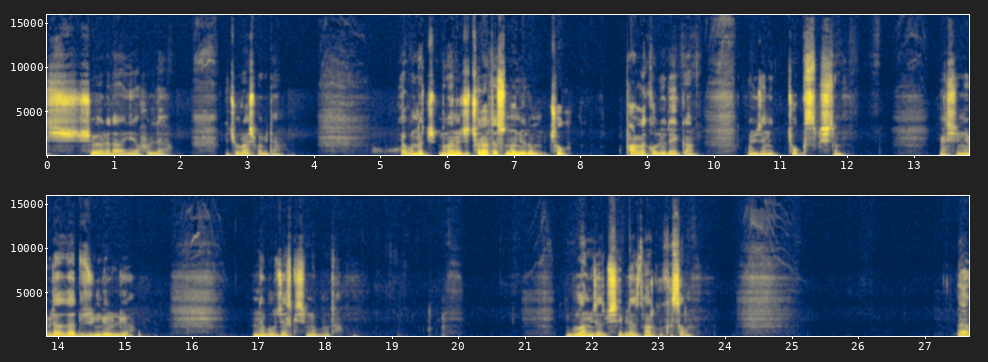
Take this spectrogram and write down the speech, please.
Şöyle daha iyi ya fulle. Hiç uğraşma bir daha. Ya bunda, bundan önce çöl haritasını oynuyordum. Çok parlak oluyordu ekran. O yüzden çok kısmıştım. Ya şimdi biraz daha düzgün görülüyor. Ne bulacağız ki şimdi burada? Bulamayacağız bir şey. Biraz narko kasalım. Ya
